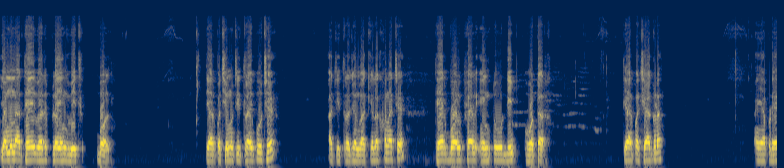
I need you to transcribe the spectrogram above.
Yamuna. They were playing with ball. ત્યાર પછીનું ચિત્ર આપ્યું છે આ ચિત્ર જોઈને વાક્ય લખવાના છે there ball fell into deep water ત્યાર પછી આગળ અહીં આપણે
